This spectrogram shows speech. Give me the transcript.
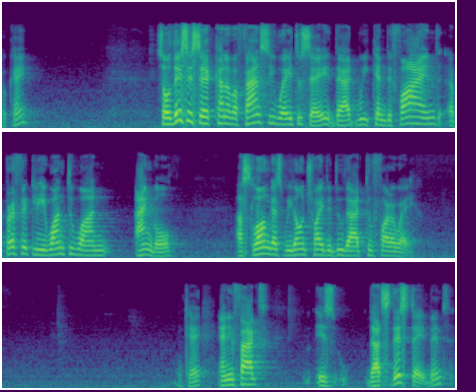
Okay? So this is a kind of a fancy way to say that we can define a perfectly one-to-one -one angle as long as we don't try to do that too far away. Okay? And in fact, is that's this statement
